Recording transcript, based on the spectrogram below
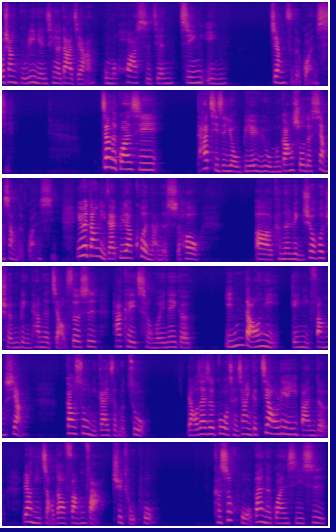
我想鼓励年轻的大家，我们花时间经营这样子的关系。这样的关系，它其实有别于我们刚刚说的向上的关系，因为当你在遇到困难的时候，呃，可能领袖或权柄他们的角色是，他可以成为那个引导你、给你方向、告诉你该怎么做，然后在这个过程像一个教练一般的，让你找到方法去突破。可是伙伴的关系是，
